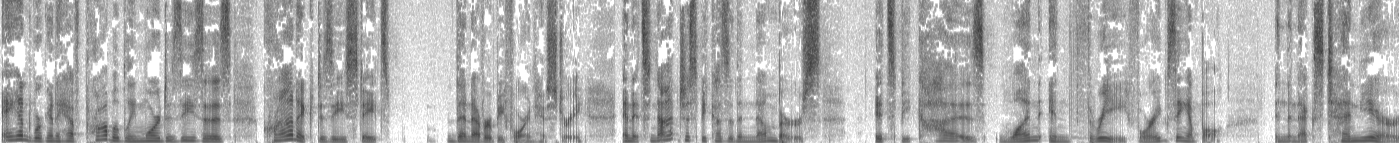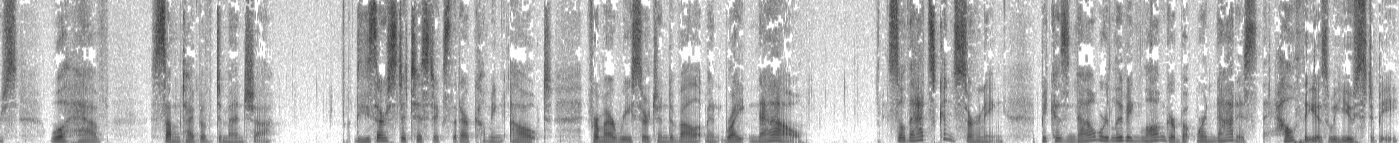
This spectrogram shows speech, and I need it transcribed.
and we're going to have probably more diseases, chronic disease states than ever before in history. And it's not just because of the numbers, it's because one in three, for example, in the next 10 years will have some type of dementia. These are statistics that are coming out from our research and development right now. So that's concerning because now we're living longer, but we're not as healthy as we used to be.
